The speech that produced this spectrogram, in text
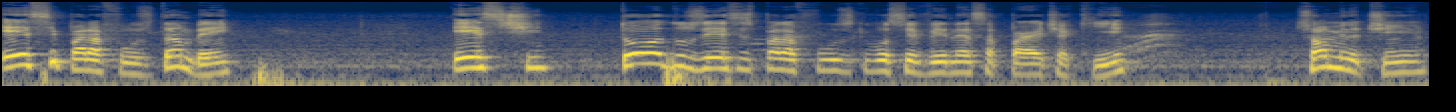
esse parafuso também, este, todos esses parafusos que você vê nessa parte aqui. Só um minutinho.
